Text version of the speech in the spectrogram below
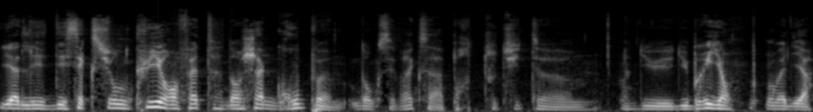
y a des, sections de cuivre en fait dans chaque groupe, donc c'est vrai que ça apporte tout de suite du, brillant, on va dire.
